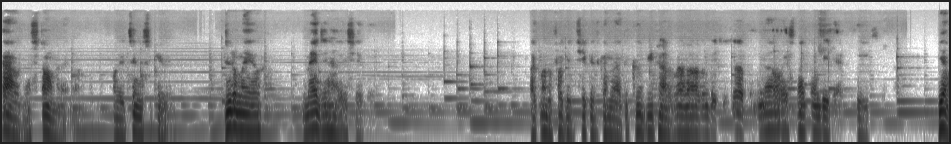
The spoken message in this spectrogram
thousand storming that motherfucker on their ten security. Do the math. Imagine how this shit like motherfucking chickens coming out the coop, you trying to run all them bitches up. No, it's not gonna be that easy. Yeah,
